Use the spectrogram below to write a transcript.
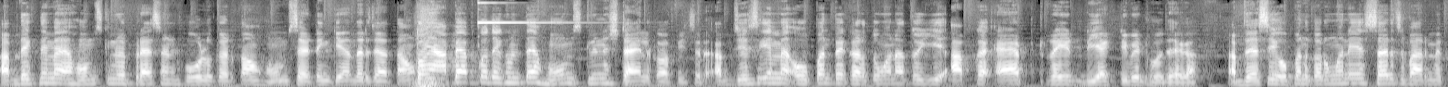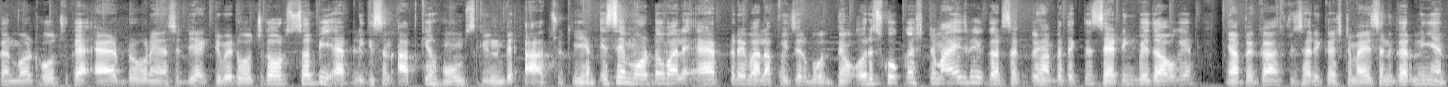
अब देखते हैं मैं होम स्क्रीन में प्रेस एंड होल्ड करता हूँ होम सेटिंग के अंदर जाता हूँ। तो यहाँ पे आपको देख मिलता है होम स्क्रीन स्टाइल का फीचर अब जैसे मैं ओपन पे कर दूँगा ना तो ये आपका ऐप ट्रेड डीएक्टिवेट हो जाएगा। अब जैसे ओपन करूँगा ना ये सर्च बार में कन्वर्ट हो चुका है ऐप ड्रोवर यहाँ से डीएक्टिवेट हो चुका है और सभी एप्लीकेशन आपके होम स्क्रीन पे आ चुकी है। इसे मोटो वाले ऐप ट्रे वाला फीचर बोलते हैं और इसको कस्टमाइज भी कर सकते हो। यहाँ पे देखते हैं सेटिंग पे जाओगे यहाँ पे काफ़ी सारी कस्टमाइजेशन करनी है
